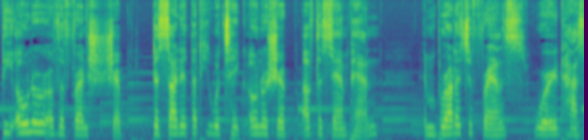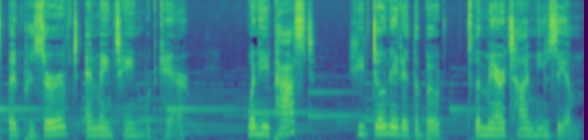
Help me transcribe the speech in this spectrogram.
The owner of the French ship decided that he would take ownership of the sampan and brought it to France, where it has been preserved and maintained with care. When he passed, he donated the boat to the Maritime Museum.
